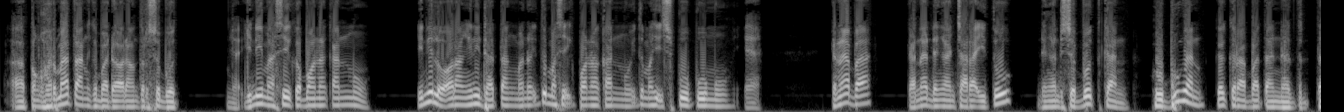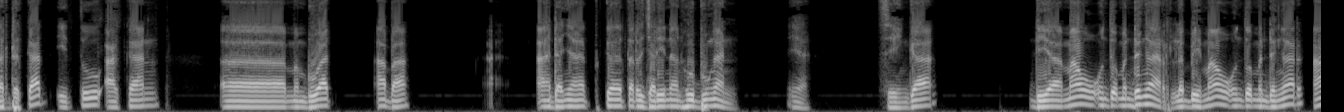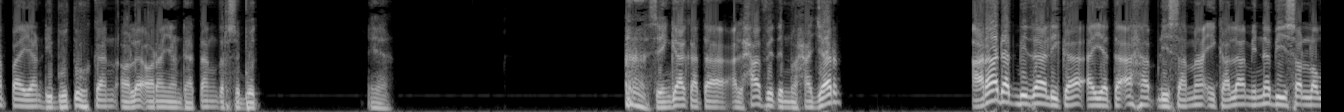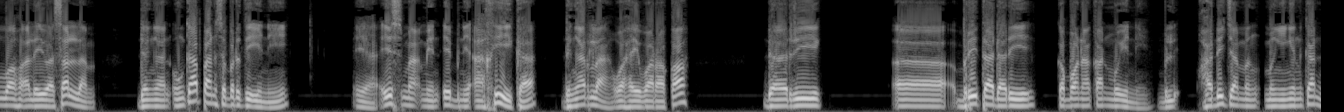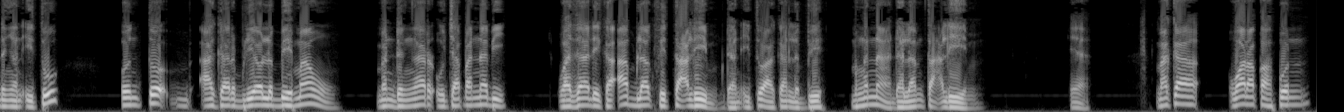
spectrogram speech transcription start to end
Uh, penghormatan kepada orang tersebut. Ya, ini masih keponakanmu. Ini loh orang ini datang mana itu masih keponakanmu, itu masih sepupumu, ya. Kenapa? Karena dengan cara itu, dengan disebutkan hubungan kekerabatan terdekat itu akan uh, membuat apa? adanya keterjalinan hubungan ya sehingga dia mau untuk mendengar lebih mau untuk mendengar apa yang dibutuhkan oleh orang yang datang tersebut ya sehingga kata Al-Hafidh Ibnu Hajar aradat bidzalika ayata'ahab li sama'i kalamin Nabi sallallahu alaihi wasallam dengan ungkapan seperti ini ya isma' min ibni akhika dengarlah wahai Waraqah dari uh, berita dari keponakanmu ini. Khadijah menginginkan dengan itu untuk agar beliau lebih mau mendengar ucapan Nabi. Wadzalika ablaq fit ta'lim dan itu akan lebih mengena dalam ta'lim. Ya. Maka Warakah pun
